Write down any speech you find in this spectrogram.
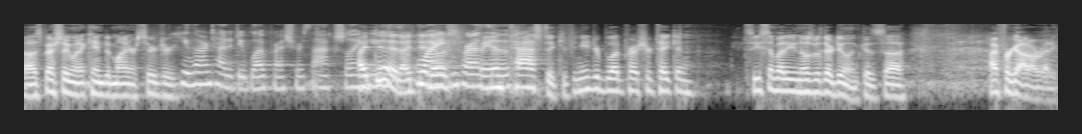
Uh, especially when it came to minor surgery. He learned how to do blood pressures, actually. I he did. I did. It was impressive. fantastic. If you need your blood pressure taken, See somebody who knows what they're doing, because uh, I forgot already.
